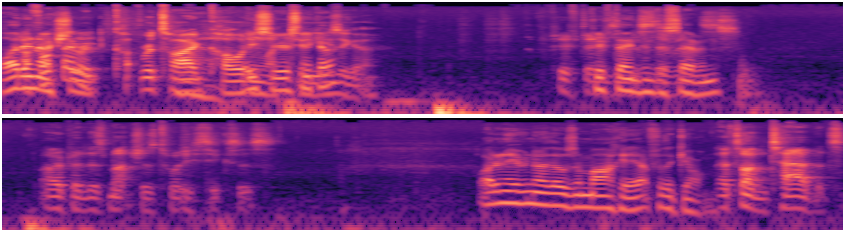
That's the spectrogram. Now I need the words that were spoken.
I didn't I actually. they re- co- retired Oh, Colding are you like serious, two Nico? years ago. 15s, 15s into sevens. Opened as much as 26s. I didn't even know there was a market out for the gong. That's on tab. It's.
